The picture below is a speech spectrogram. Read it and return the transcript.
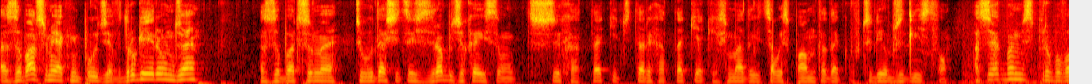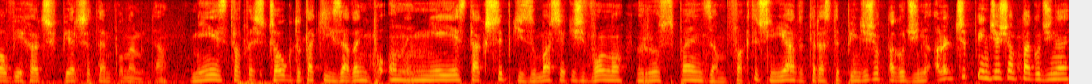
Zobaczmy jak mi pójdzie w drugiej rundzie. Zobaczymy, czy uda się coś zrobić. Okej, są trzy hateki, cztery hateki, jakieś mady i cały spam tedeków, czyli obrzydlistwo. A co jakbym spróbował wjechać w pierwsze tempo na mita? Nie jest to też czołg do takich zadań, bo on nie jest tak szybki. Zobaczcie, jak ja się wolno rozpędzam. Faktycznie jadę teraz te 50 na godzinę, ale czy 50 na godzinę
